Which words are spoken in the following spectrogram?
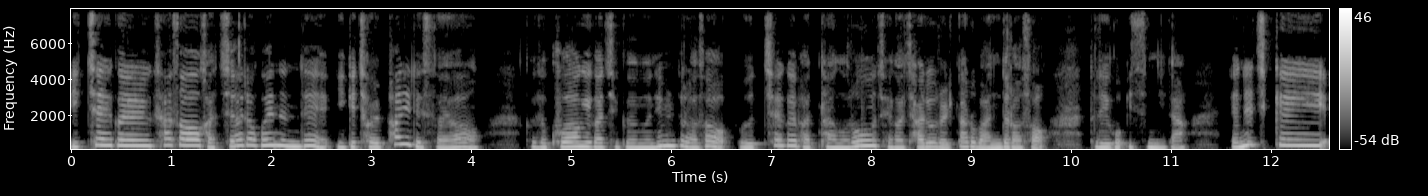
이 책을 사서 같이 하려고 했는데 이게 절판이 됐어요. 그래서 구하기가 지금은 힘들어서 이 책을 바탕으로 제가 자료를 따로 만들어서 드리고 있습니다. NHK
